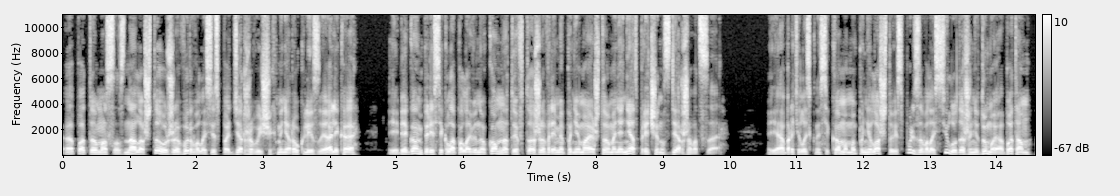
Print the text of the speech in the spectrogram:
а потом осознала, что уже вырвалась из поддерживающих меня рук Лизы и Алика, и бегом пересекла половину комнаты, в то же время понимая, что у меня нет причин сдерживаться. Я обратилась к насекомым и поняла, что использовала силу, даже не думая об этом.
